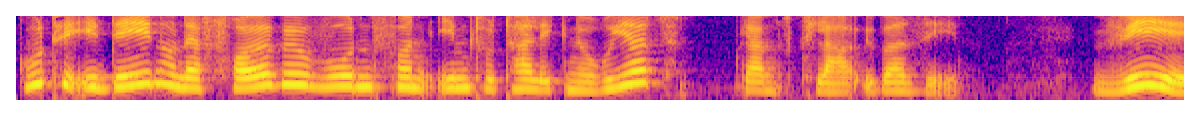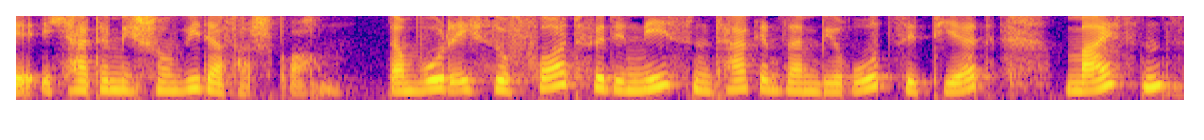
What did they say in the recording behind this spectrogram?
Gute Ideen und Erfolge wurden von ihm total ignoriert, ganz klar übersehen. Wehe, ich hatte mich schon wieder versprochen. Dann wurde ich sofort für den nächsten Tag in seinem Büro zitiert. Meistens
